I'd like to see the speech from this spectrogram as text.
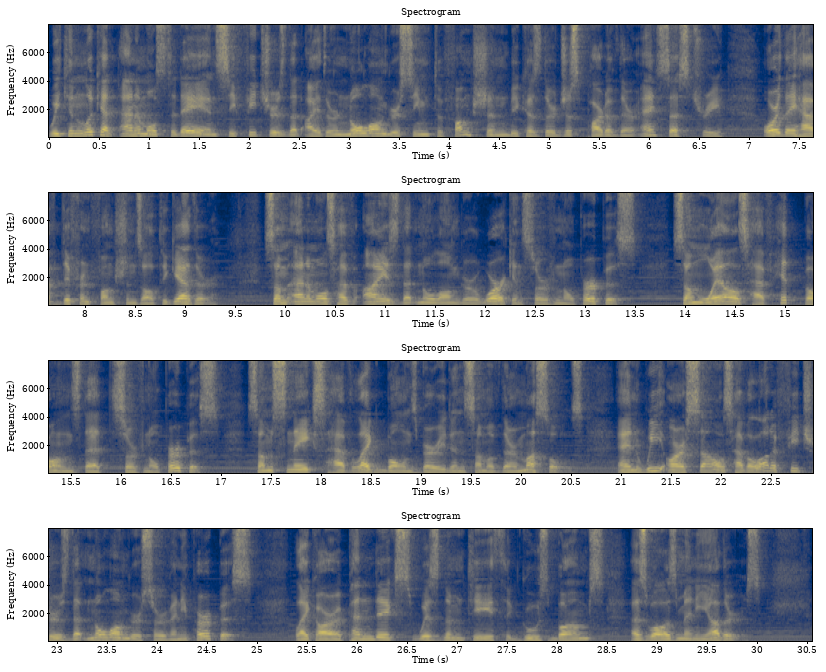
We can look at animals today and see features that either no longer seem to function because they're just part of their ancestry, or they have different functions altogether. Some animals have eyes that no longer work and serve no purpose. Some whales have hip bones that serve no purpose. Some snakes have leg bones buried in some of their muscles. And we ourselves have a lot of features that no longer serve any purpose, like our appendix, wisdom teeth, goosebumps, as well as many others.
